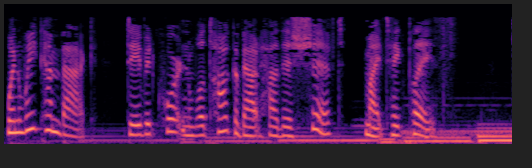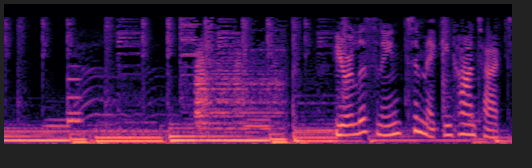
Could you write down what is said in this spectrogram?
When we come back, David Korten will talk about how this shift might take place. You're listening to Making Contact,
